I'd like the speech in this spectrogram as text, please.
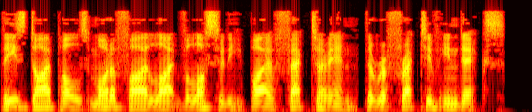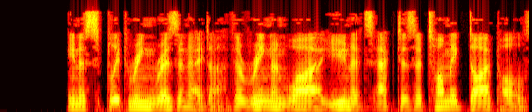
These dipoles modify light velocity by a factor n, the refractive index. In a split-ring resonator the ring and wire units act as atomic dipoles,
